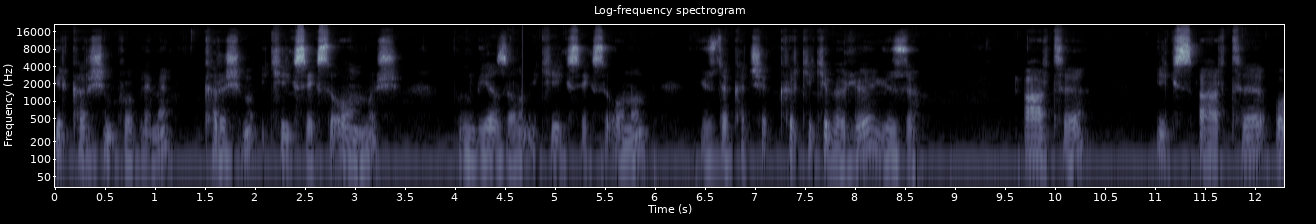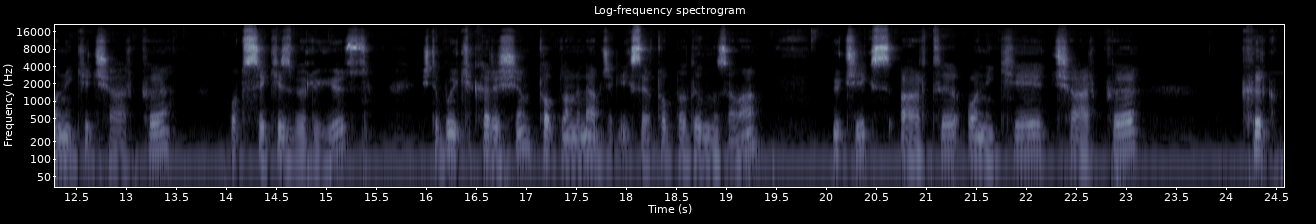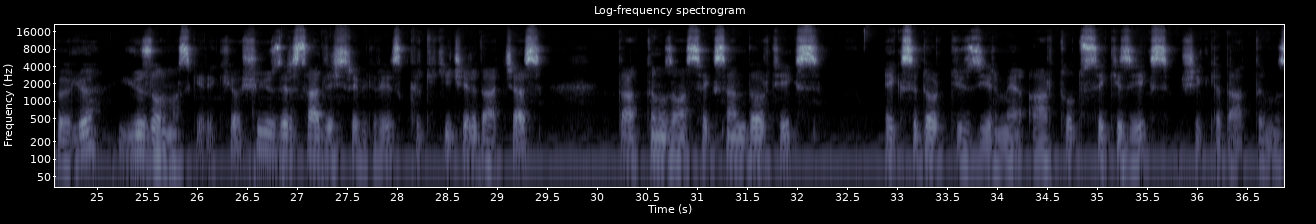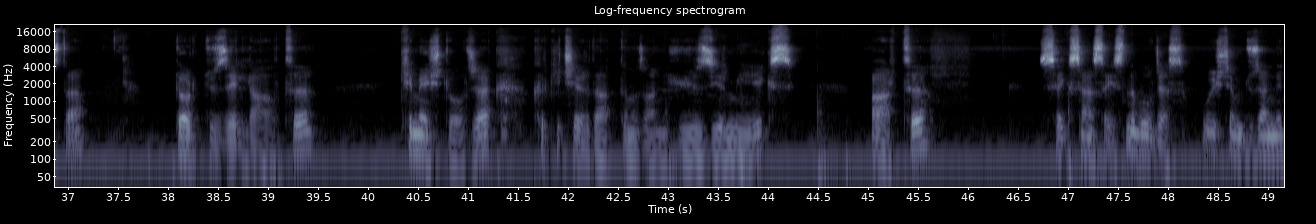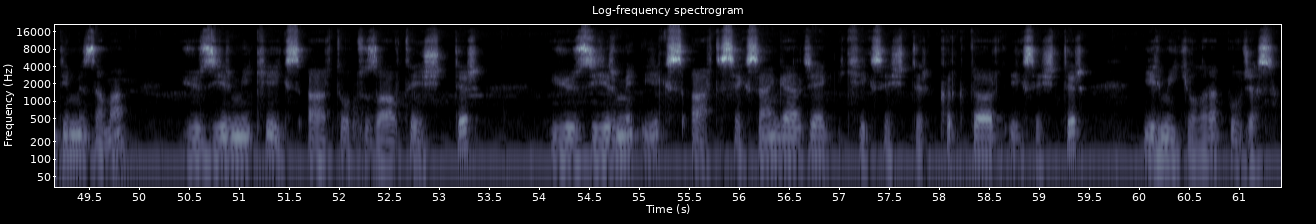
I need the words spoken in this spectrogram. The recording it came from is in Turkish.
Bir karışım problemi. Karışım 2x eksi 10'muş. Bunu bir yazalım. 2x eksi 10'un yüzde kaçı? 42 bölü 100'ü. Artı x artı 12 çarpı 38 bölü 100. İşte bu iki karışım toplamda ne yapacak? X'leri topladığımız zaman 3x artı 12 çarpı 40 bölü 100 olması gerekiyor. Şu yüzleri sadeleştirebiliriz. 42 içeri dağıtacağız. Dağıttığımız zaman 84x eksi 420 artı 38x bu şekilde dağıttığımızda 456 kime eşit olacak? 40 içeri dağıttığımız zaman 120x artı 80 sayısını bulacağız. Bu işlemi düzenlediğimiz zaman 122x artı 36 eşittir. 120x artı 80 gelecek. 2x eşittir 44, x eşittir 22 olarak bulacağız.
